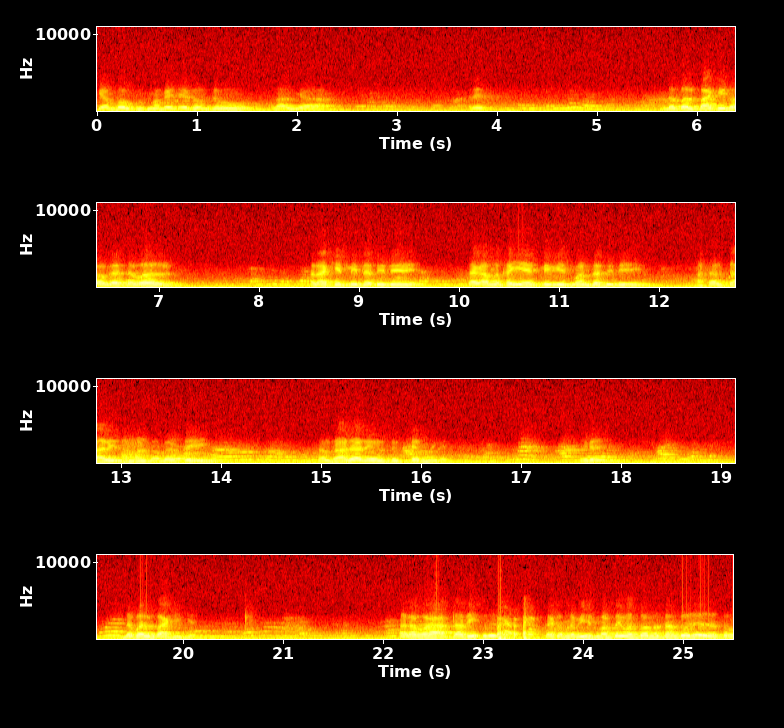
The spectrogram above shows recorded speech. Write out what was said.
કેમ બહુ ખુશમાં કઈ દેખો છું લાવ્યા અરે ડબલ પાકી ડોગર ડબલ. અરે કેટલી થતી હતી? અમે ખાઈએ એટલી વીસ મણ થતી હતી. અસલ ચાલીસ મણ ડોગર થઈ. અસલ રાજા જેવું સુખ છે ડબલ પાકી છે. અરે ભાઈ આટલાથી બધું અમને વીસ મણ થયું અમને સંતોષ જ હતો.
